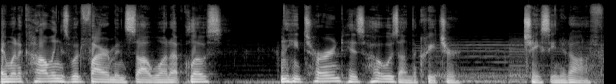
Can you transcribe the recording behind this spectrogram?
and when a Collingswood fireman saw one up close, he turned his hose on the creature, chasing it off.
